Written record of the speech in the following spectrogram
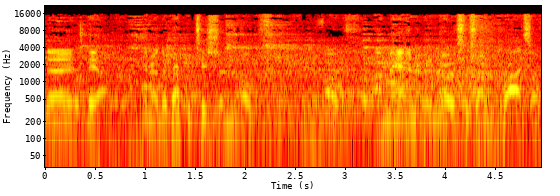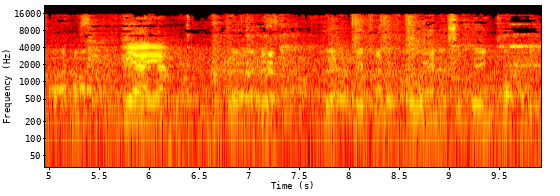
the the you know the repetition of of a man who knows his own price off by heart. Yeah, yeah. the, Yeah. the, the kind of awareness of being property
